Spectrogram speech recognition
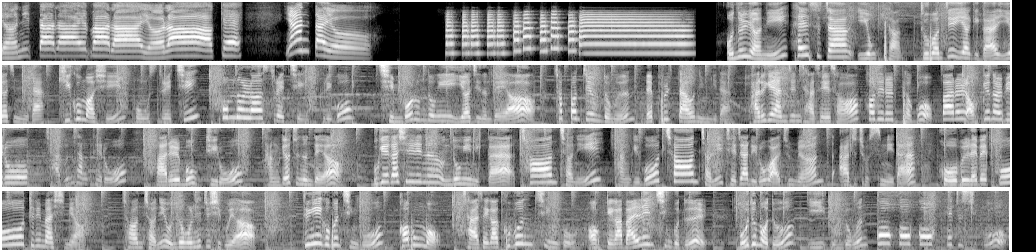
연이 따라 해봐라 요렇게 연따요 오늘 연희 헬스장 이용편 두 번째 이야기가 이어집니다. 기구 머신, 봉 스트레칭, 폼롤러 스트레칭, 그리고 짐볼 운동이 이어지는데요. 첫 번째 운동은 랩풀다운입니다. 바르게 앉은 자세에서 허리를 펴고 발을 어깨 넓이로 잡은 상태로 발을 목 뒤로 당겨주는데요. 무게가 실리는 운동이니까 천천히 당기고 천천히 제자리로 와주면 아주 좋습니다. 호흡을 내뱉고 들이마시며 천천히 운동을 해주시고요. 등이 굽은 친구, 거북목, 자세가 굽은 친구, 어깨가 말린 친구들 모두 모두 이 운동은 꼭꼭꼭 해주시고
